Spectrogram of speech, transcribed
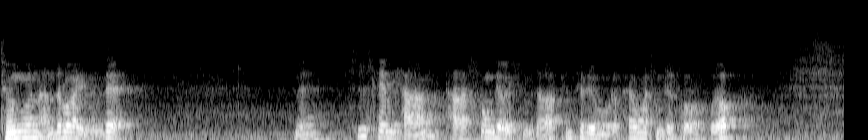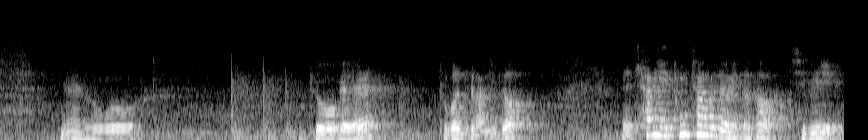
등은 안 들어와 있는데 네, 시스템장 다 시공되어 있습니다. 팬트리움으로 사용하시면 될 것 같고요. 네, 그리고 이쪽에 두 번째 방이죠. 네, 창이 통창으로 되어 있어서 집이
